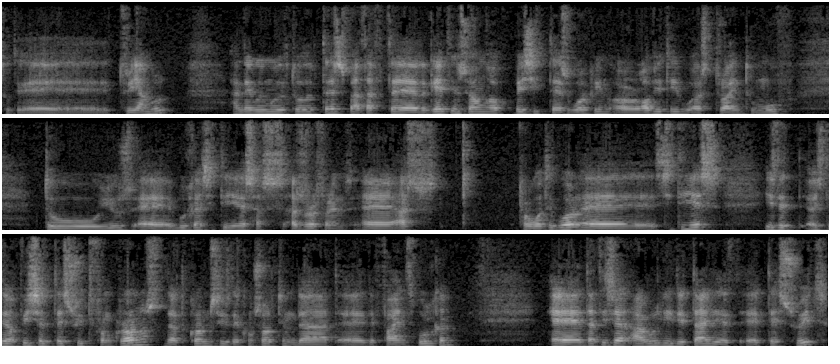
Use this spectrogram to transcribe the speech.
to the triangle, and then we move to other tests. But after getting some of basic tests working, our objective was trying to move to use uh, Vulkan CTS as, as reference. Uh, as for what it was, uh, CTS is the, is the official test suite from Khronos, that Khronos is the consortium that uh, defines Vulkan. That is a, a really detailed test suite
